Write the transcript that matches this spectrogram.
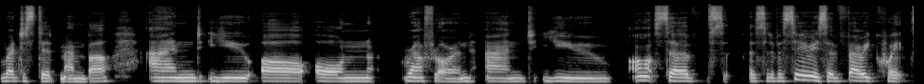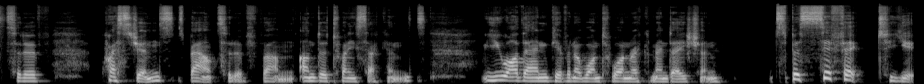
registered member and you are on Ralph Lauren and you answer a sort of a series of very quick sort of questions about sort of um, under 20 seconds, you are then given a one to one recommendation specific to you.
